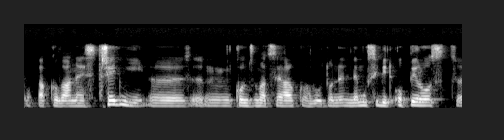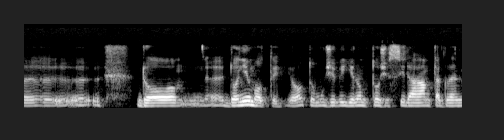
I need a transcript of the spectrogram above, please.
opakované střední eh, konzumace alkoholu. To nemusí být opilost eh, do, do němoty. Jo? To může být jenom to, že si dám takhle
